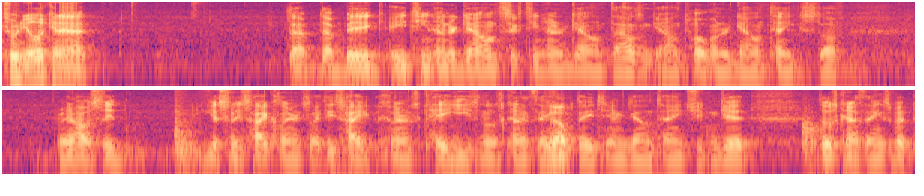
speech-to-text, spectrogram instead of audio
So when you're looking at that that big 1800 gallon, 1600 gallon, 1000 gallon, 1200 gallon tank stuff. I mean, obviously, you get some of these high clearance, like these high clearance Hagies and those kind of things Yep. with 1800 gallon tanks. You can get those kind of things. But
